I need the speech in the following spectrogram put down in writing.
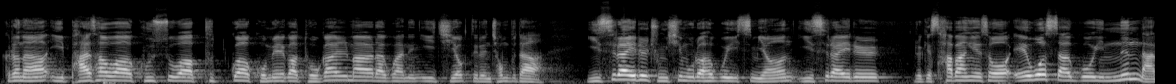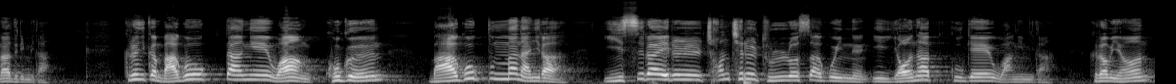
그러나 이 바사와 구스와 붓과 고멜과 도갈마라고 하는 이 지역들은 전부 다 이스라엘을 중심으로 하고 있으면 이스라엘을 이렇게 사방에서 애워싸고 있는 나라들입니다. 그러니까 마곡 땅의 왕 곡은 마곡뿐만 아니라 이스라엘을 전체를 둘러싸고 있는 이 연합국의 왕입니다. 그러면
